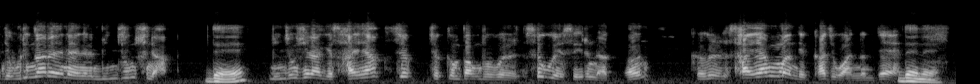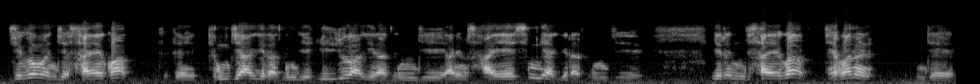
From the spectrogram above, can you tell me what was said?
이제 우리나라에는 민중신학, 네. 민중신학의 사회학적 접근 방법을 서구에서 일어났던 그걸 사회학만 가지고 왔는데 네네. 지금은 이제 사회과학, 경제학이라든지 인류학이라든지 아니면 사회 심리학이라든지 이런 사회과학 제반을 이제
